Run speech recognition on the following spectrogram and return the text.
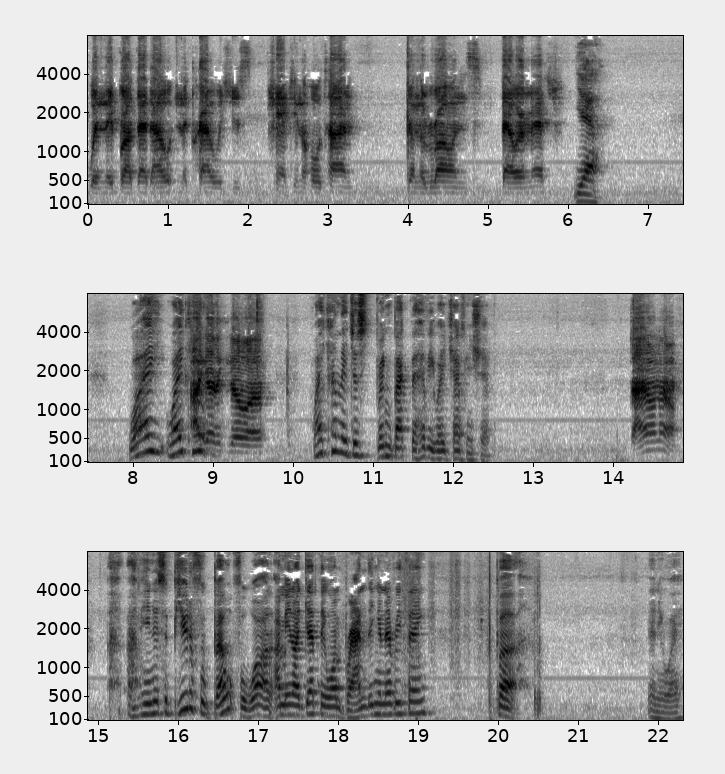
when they brought that out and the crowd was just chanting the whole time on the Rollins Balor match. Yeah. Why? Why can't? I gotta go. Uh, why can't they just bring back the heavyweight championship? I. I mean, it's a beautiful belt for one. I mean, I get they want branding and everything, but anyway,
